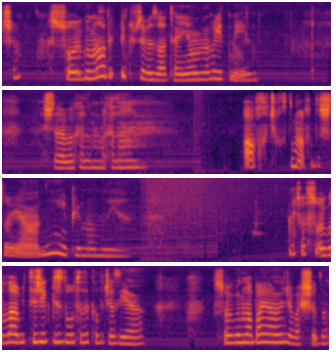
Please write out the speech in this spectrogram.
Şimdi soygunlar bitmek üzere zaten. Ya onlara gitmeyelim. İşte bakalım bakalım. Ah çaktım arkadaşlar ya. Niye yapıyorum ben bunu ya? İşte soygunlar bitecek biz de ortada kalacağız ya. Soygunlar bayağı önce başladı.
